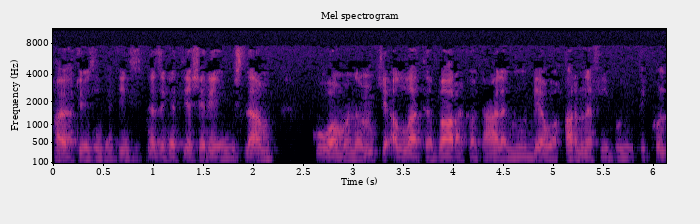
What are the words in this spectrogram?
Hayo hatuyazingatii. Sisi tunazingatia sheria ya Uislamu kuwa mwanamke Allah tabaraka wa taala amemwambia waqarna fi buyutikun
